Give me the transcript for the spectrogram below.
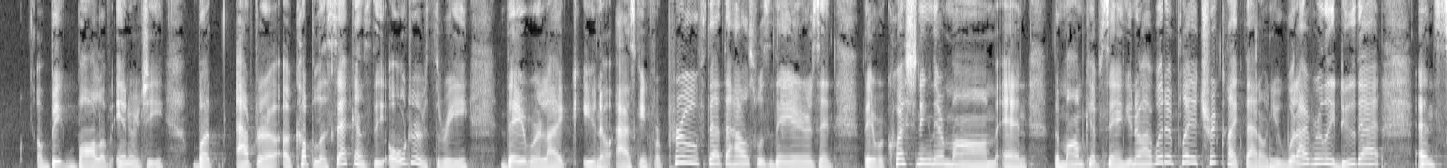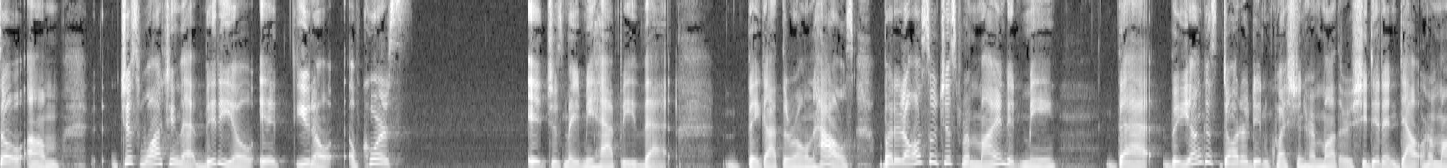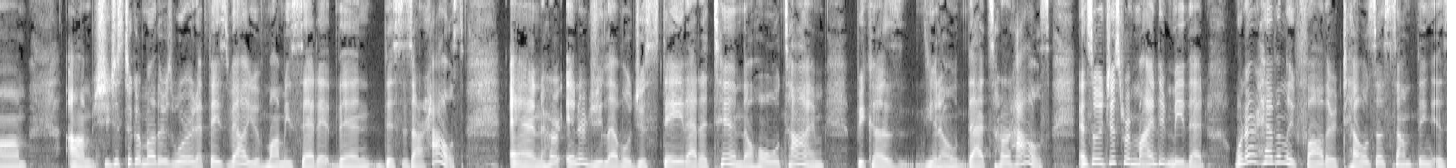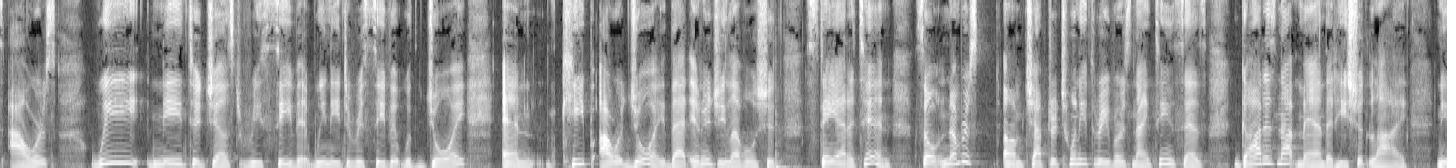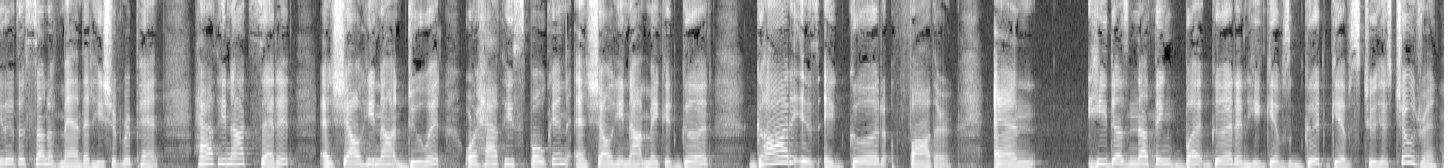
a big ball of energy. But after a, a, couple of seconds, the older three, they were like, you know, asking for proof that the house was theirs and they were questioning their mom. And the mom kept saying, you know, I wouldn't play a trick like that on you. Would I really do that? And so, um, just watching that video, it, you know, of course, it just made me happy that they got their own house. But it also just reminded me that the youngest daughter didn't question her mother. She didn't doubt her mom. Um, she just took her mother's word at face value. If mommy said it, then this is our house. And her energy level just stayed at a 10 the whole time because, you know, that's her house. And so it just reminded me that when our Heavenly Father tells us something is ours, we need to just receive it. We need to receive it with joy and keep our joy. That energy level should stay at a 10. So, Numbers um, chapter 23, verse 19 says, God is not man that he should lie, neither the Son of Man that he should repent. Hath he not said it, and shall he not do it? Or hath he spoken, and shall he not make it good? God is a good father, and he does nothing but good and he gives good gifts to his children.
